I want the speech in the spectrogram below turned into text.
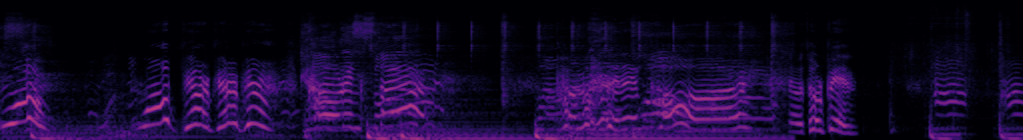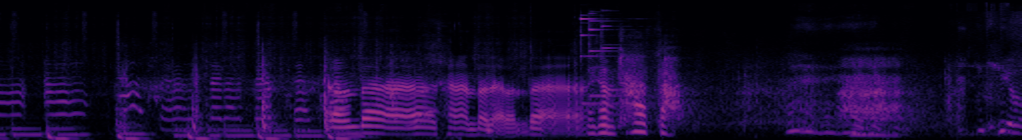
우와. 와별별 별. 카우링 스타. 하늘의 펄. 야, 돌핀. 잘한다 잘한다 잘한다. 좀 찾았다. 귀여워.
